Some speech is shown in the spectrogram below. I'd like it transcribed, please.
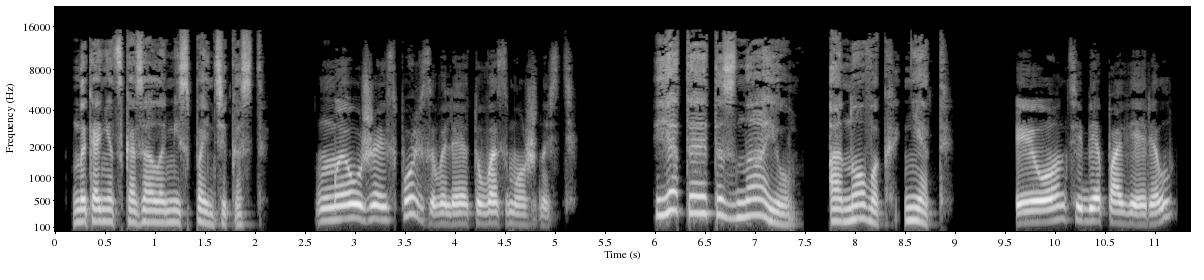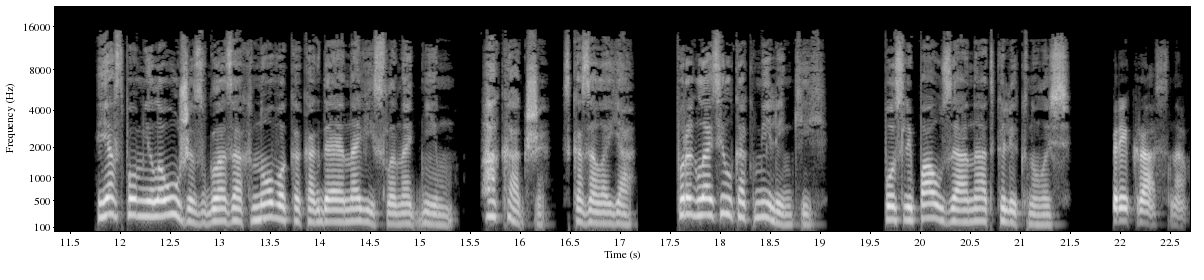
— наконец сказала мисс Пентикост. «Мы уже использовали эту возможность». «Я-то это знаю, а Новак нет». «И он тебе поверил?» Я вспомнила ужас в глазах Новака, когда я нависла над ним. «А как же», — сказала я, — проглотил как миленький. После паузы она откликнулась. Прекрасно.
